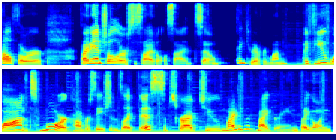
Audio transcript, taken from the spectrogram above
health or financial or societal aside. So thank you, everyone. If you want more conversations like this, subscribe to Mighty with Migraine by going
